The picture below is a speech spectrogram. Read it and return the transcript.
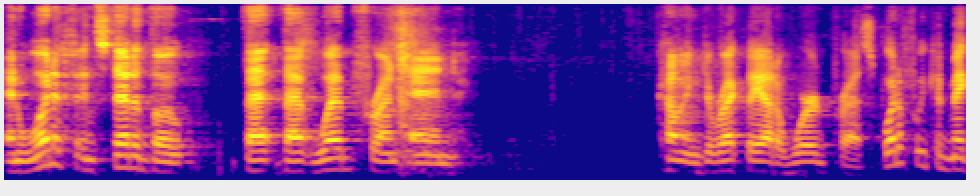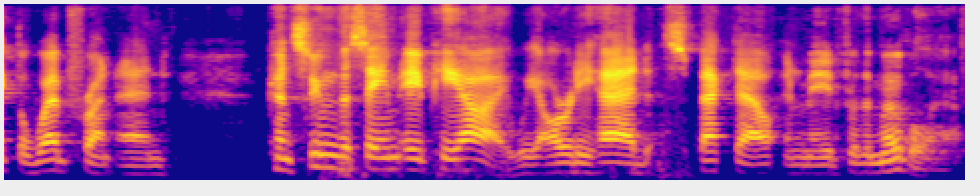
And what if instead of the that, that web front end coming directly out of WordPress, what if we could make the web front end consume the same API we already had specced out and made for the mobile app?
